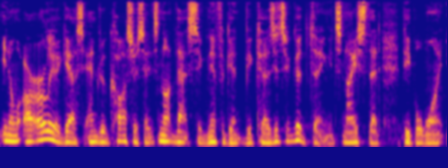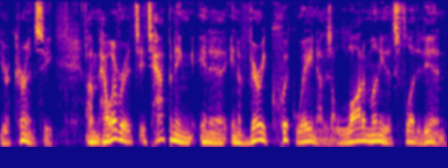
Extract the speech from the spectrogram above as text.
you know, our earlier guest, Andrew Kosser, said it's not that significant because it's a good thing. It's nice that people want your currency. Um, however, it's it's happening in a in a very quick way now. There's a lot of money that's flooded in,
